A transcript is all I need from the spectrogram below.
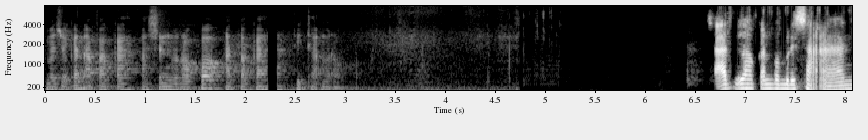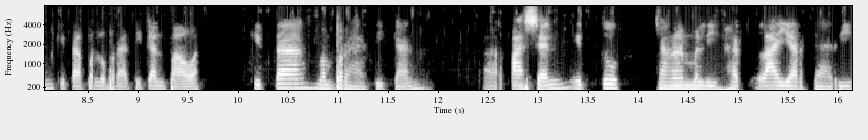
dimasukkan apakah pasien merokok ataukah tidak merokok. saat melakukan pemeriksaan kita perlu perhatikan bahwa kita memperhatikan uh, pasien itu jangan melihat layar dari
